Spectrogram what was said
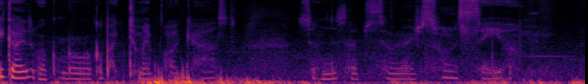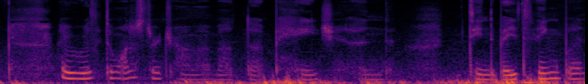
guys, welcome or welcome back to my podcast. So in this episode, I just want to say, um, I really don't want to start drama about the page and teen debate thing, but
